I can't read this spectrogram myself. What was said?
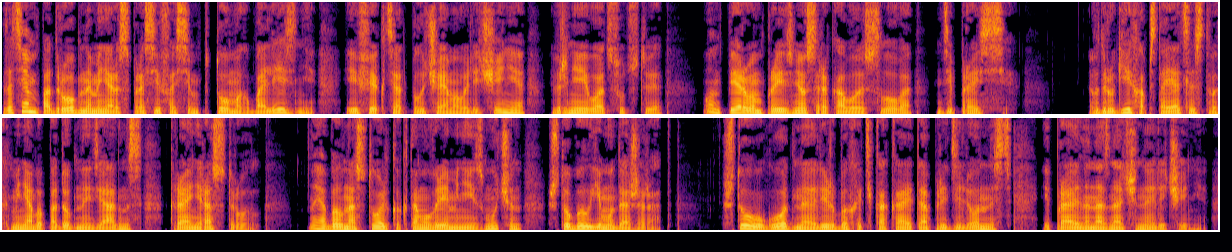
Затем, подробно меня расспросив о симптомах болезни и эффекте от получаемого лечения, вернее его отсутствия, он первым произнес роковое слово «депрессия». В других обстоятельствах меня бы подобный диагноз крайне расстроил, но я был настолько к тому времени измучен, что был ему даже рад. Что угодно, лишь бы хоть какая-то определенность и правильно назначенное лечение —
